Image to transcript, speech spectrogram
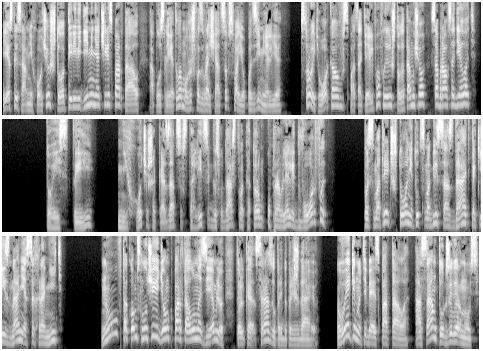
Если сам не хочешь, то переведи меня через портал, а после этого можешь возвращаться в свое подземелье. Строить орков, спасать эльфов и что ты там еще собрался делать? То есть ты не хочешь оказаться в столице государства, которым управляли дворфы? Посмотреть, что они тут смогли создать, какие знания сохранить? Ну, в таком случае идем к порталу на землю, только сразу предупреждаю. Выкину тебя из портала, а сам тут же вернусь.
